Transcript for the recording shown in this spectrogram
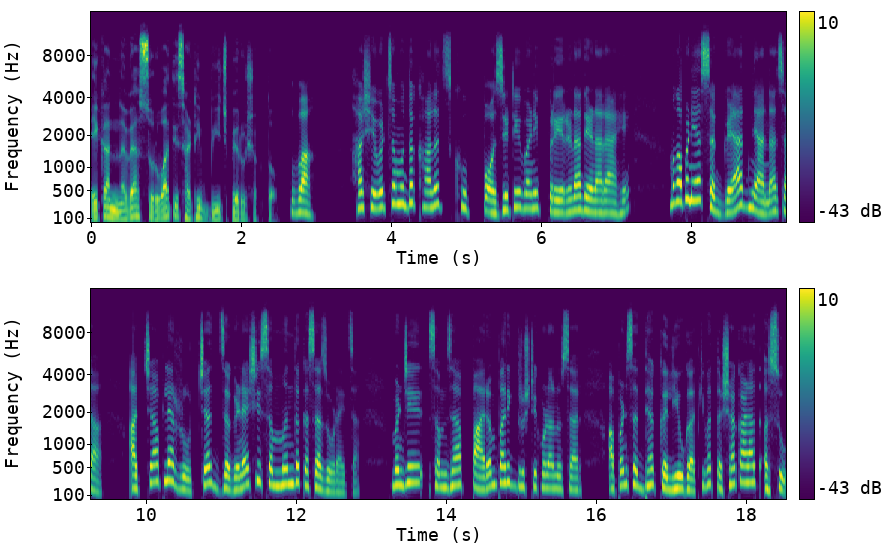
एका नव्या सुरुवातीसाठी बीज पेरू शकतो. वा हा शेवटचा मुद्दा खालच खूप पॉझिटिव्ह आणि प्रेरणा देणारा आहे. मग आपण या सगळ्या ज्ञानाचा आजच्या आपल्या रोजच्या जगण्याशी संबंध कसा जोडायचा? म्हणजे समजा पारंपरिक दृष्टिकोनानुसार आपण सध्या कलियुगात किंवा तशा काळात असू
